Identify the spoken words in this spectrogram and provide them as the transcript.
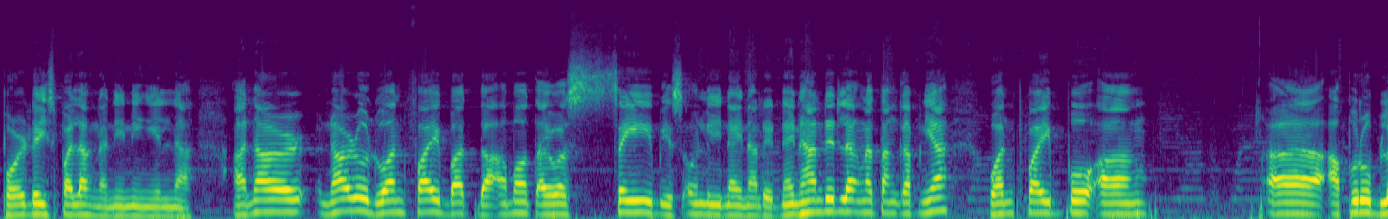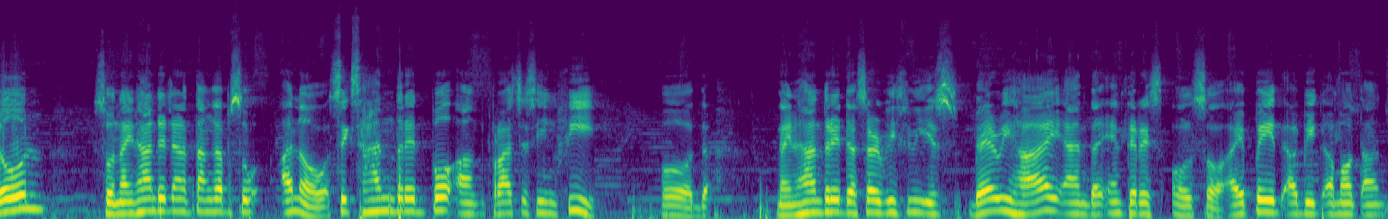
4 days pa lang naniningil na. Nar- narrowed 1.5 but the amount I was saved is only 900. 900 lang natanggap niya. 1.5 po ang uh, approved loan. So 900 na natanggap so ano 600 po ang processing fee. Oh, the, 900 the service fee is very high and the interest also. I paid a big amount un,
